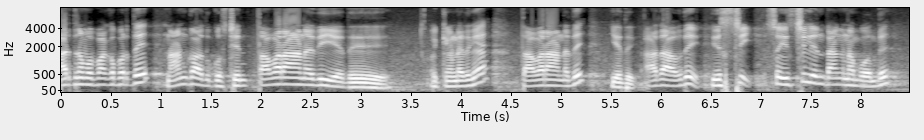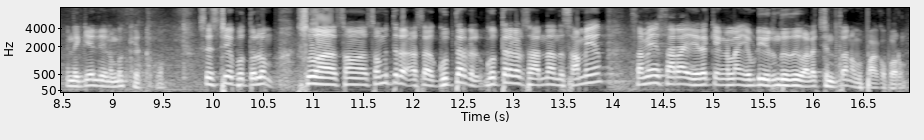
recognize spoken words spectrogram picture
அடுத்து நம்ம பார்க்க போகிறது நான்காவது கொஸ்டின் தவறானது எது? ஓகேங்களா தவறானது எது? அதாவது ஹிஸ்ட்ரி ஸோ ஹிஸ்ட்ரியிலேருந்து தாங்க நம்ம வந்து இந்த கேள்வியை நம்ம கேட்டிருக்கோம். ஸோ ஹிஸ்ட்ரியை பொறுத்தவரைக்கும் சு ச- சமுத்திர ச- குப்தர்கள் குப்தர்கள் சார்ந்த அந்த சமயம் சமயசாரா இலக்கியங்கள்லாம் எப்படி இருந்தது வளர்ச்சின்னு தான் நம்ம பார்க்க போகிறோம்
